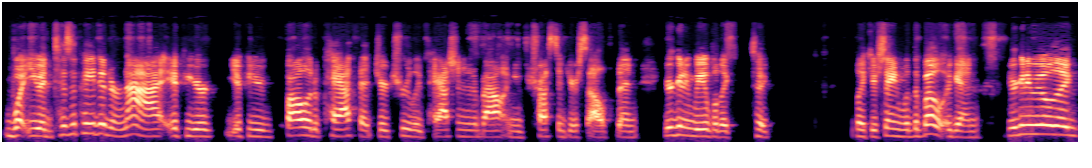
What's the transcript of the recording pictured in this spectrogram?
what you anticipated or not if you're if you followed a path that you're truly passionate about and you've trusted yourself then you're going to be able to to like you're saying with the boat again you're going to be able to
